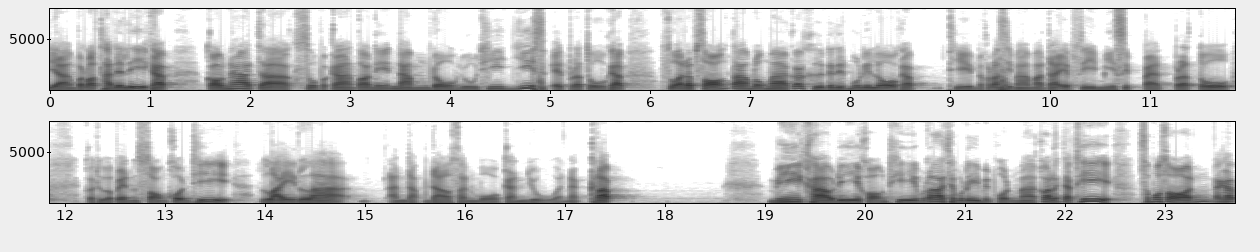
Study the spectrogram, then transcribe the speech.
อย่างบรอตทาเดลี่ครับกองหน้าจากสมุทรปราการตอนนี้นำโด่งอยู่ที่ 21 ประตูครับ ส่วนอันดับ 2 ตามลงมาก็คือเดนนิสมูริลโล่ครับ ทีมนครราชสีมามาสด้า FC มี 18 ประตู ก็ถือว่าเป็น 2 คนที่ไล่ล่าอันดับดาวซัลโวกันอยู่นะครับ มีข่าวดีของทีมราชบุรีมิตรผลมาก็หลังจากที่สโมสรนะครับ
